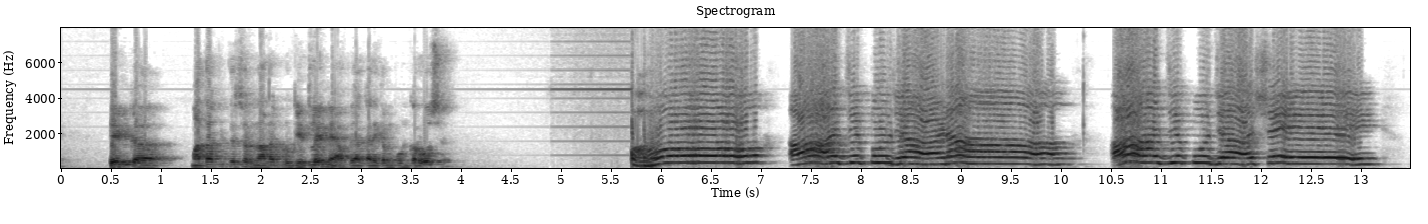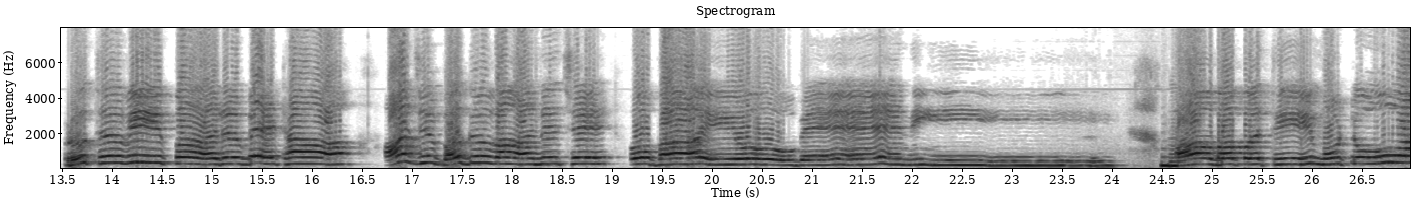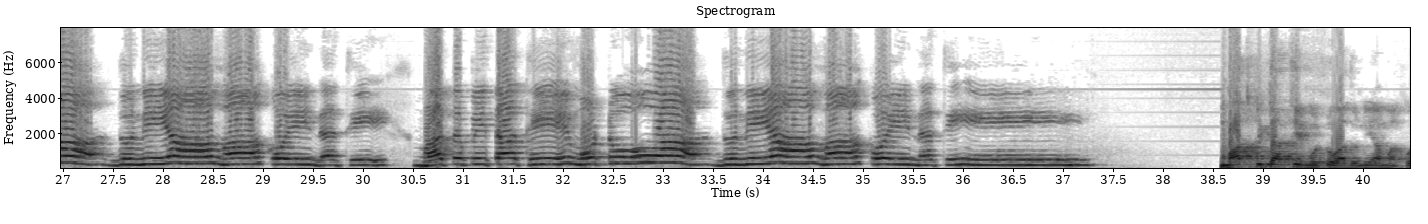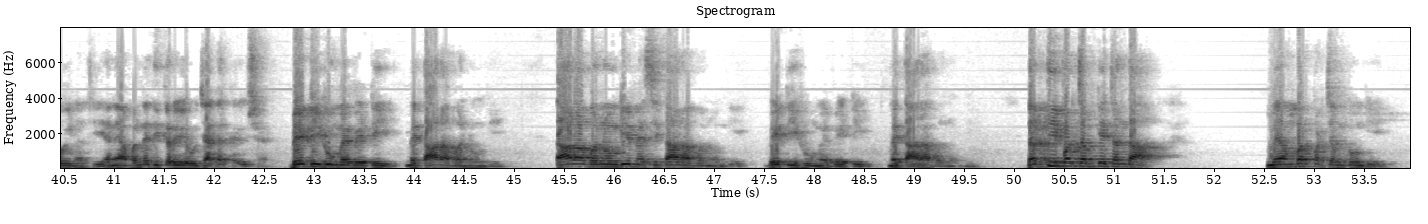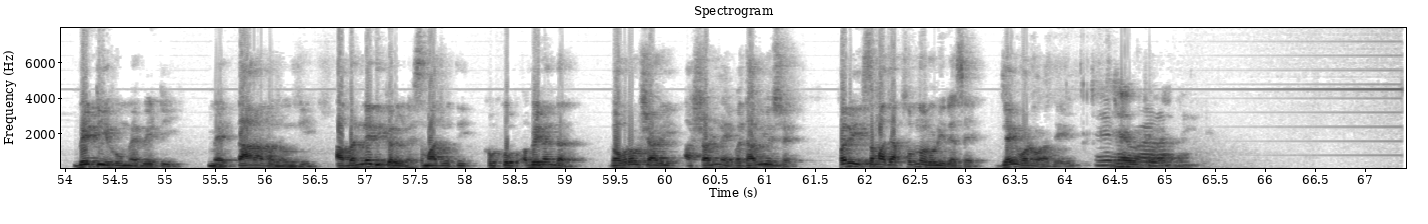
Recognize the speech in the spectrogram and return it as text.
એક માતા પિતેશ્વર નાનકડું ગીત લઈને આપણે આ કાર્યક્રમ પૂર્ણ કરવો છે. આજ પૂજાણા, આજ પૂજાશે, પૃથ્વી પર બેઠા, આજ ભગવાન છે, ઓ ભાઈઓ, બેની. મા બાપથી મોટું આ દુનિયામાં કોઈ નથી. માત પિતા થી મોટું આ દુનિયામાં કોઈ નથી. માત પિતા થી મોટું આ દુનિયામાં કોઈ નથી. અને આ બંને દીકરીઓએ ઉજાગર કર્યું છે. બેટી હું મેં બેટી, મેં તારા બનૂંગી. તારા બનૂંગી, મેં સિતારા બનૂંગી. બેટી હું મેં બેટી, મેં તારા બનૂંગી. ધરતી પર ચમકે ચંદા, મેં અંબર પર ચમકુંગી. બેટી હું મેં બેટી, મેં તારા બનૂંગી આ બંને દીકરીઓને સમાજ વતી ખૂબ ખૂબ અભિનંદન. ગૌરવશાળી આ ક્ષણને વધાવ્યું છે. ફરી સમાજ આપ સૌનો ઋણી રહેશે. જય વડોદરા દેવી. જય વડોદરા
